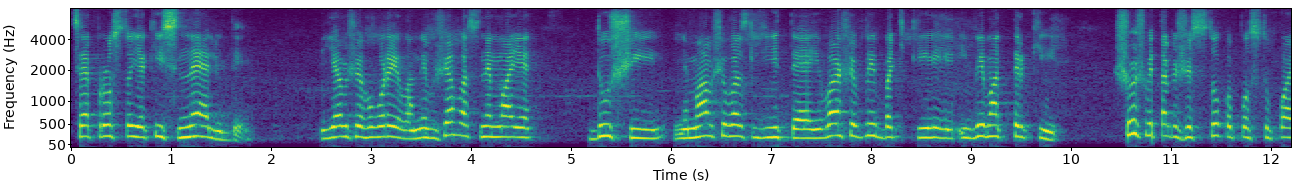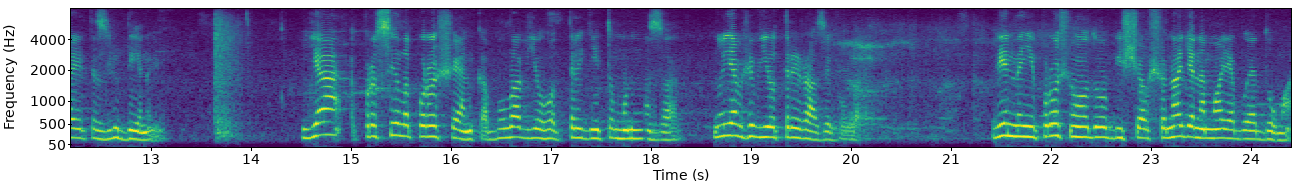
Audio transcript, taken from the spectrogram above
Це просто якісь нелюди. Я вже говорила, невже вас немає душі, нема вже у вас дітей, ваші ви батьки і ви матерки. Що ж ви так жорстоко поступаєте з людиною? Я просила Порошенка, була в його три дні тому назад. Ну, я вже в його три рази була. Він мені прошлого году обіцяв, що Надя не має бути вдома.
